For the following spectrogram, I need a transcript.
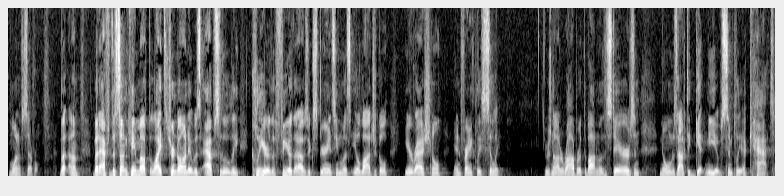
one of several. But, um, but after the sun came up, the lights turned on, it was absolutely clear. The fear that I was experiencing was illogical, irrational, and frankly silly. There was not a robber at the bottom of the stairs, and no one was out to get me. It was simply a cat.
